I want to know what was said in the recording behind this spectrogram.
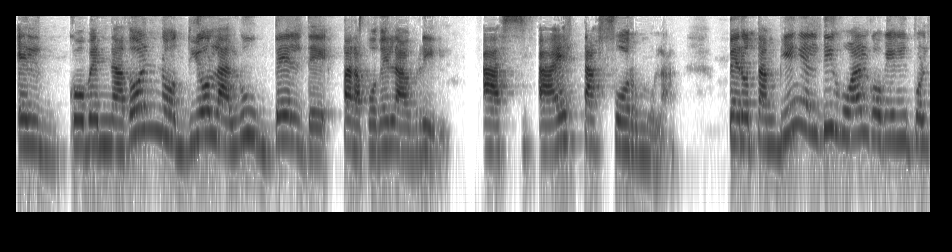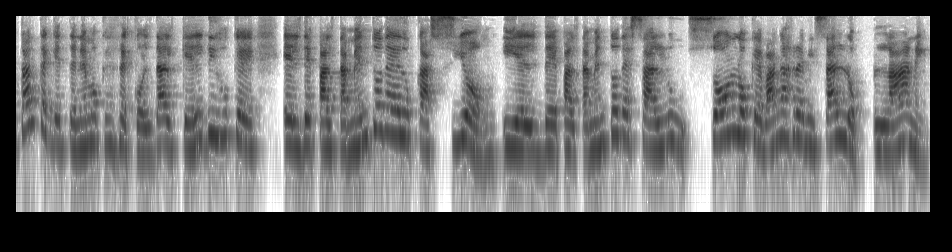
el gobernador nos dio la luz verde para poder abrir a, a esta fórmula. Pero también él dijo algo bien importante que tenemos que recordar, que él dijo que el Departamento de Educación y el Departamento de Salud son los que van a revisar los planes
